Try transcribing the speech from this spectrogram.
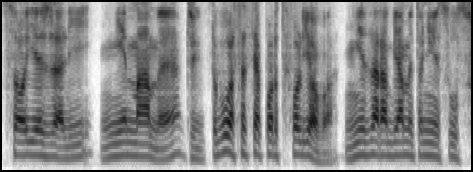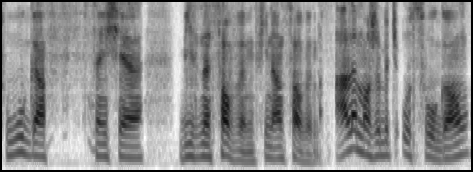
Co jeżeli nie mamy, czyli to była sesja portfoliowa, nie zarabiamy, to nie jest usługa w sensie biznesowym, finansowym, ale może być usługą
